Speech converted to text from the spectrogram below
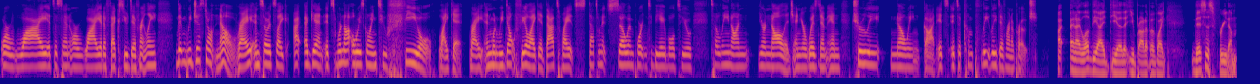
or why it's a sin or why it affects you differently then we just don't know right? And so it's like I, again it's we're not always going to feel like it right? And when we don't feel like it that's why it's that's when it's so important to be able to to lean on your knowledge and your wisdom and truly knowing god. It's it's a completely different approach. I, and I love the idea that you brought up of like, this is freedom.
